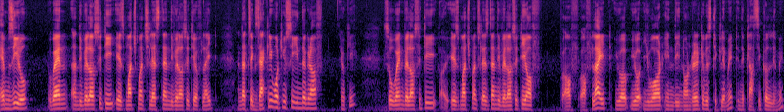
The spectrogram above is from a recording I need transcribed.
m0 when uh, the velocity is much much less than the velocity of light and that is exactly what you see in the graph okay. So, when velocity uh, is much much less than the velocity of, of, of light you are, you are, you are in the non-relativistic limit in the classical limit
